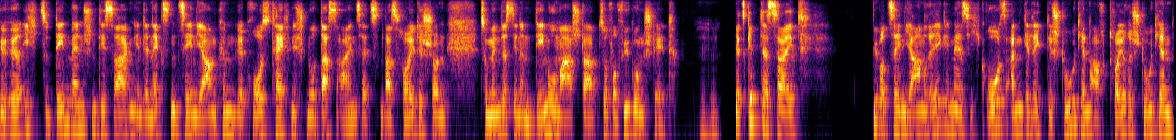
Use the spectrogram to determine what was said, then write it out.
gehöre ich zu den Menschen, die sagen, in den nächsten zehn Jahren können wir großtechnisch nur das einsetzen, was heute schon zumindest in einem Demomaßstab zur Verfügung steht. Mhm. Jetzt gibt es seit über zehn Jahren regelmäßig groß angelegte Studien, auch teure Studien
